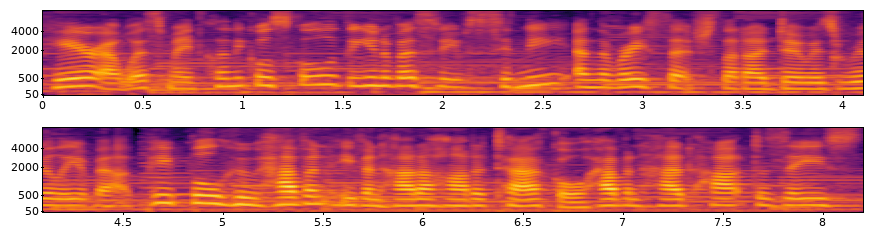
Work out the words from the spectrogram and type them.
here at Westmead Clinical School at the University of Sydney and the research that I do is really about people who haven't even had a heart attack or haven't had heart disease,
